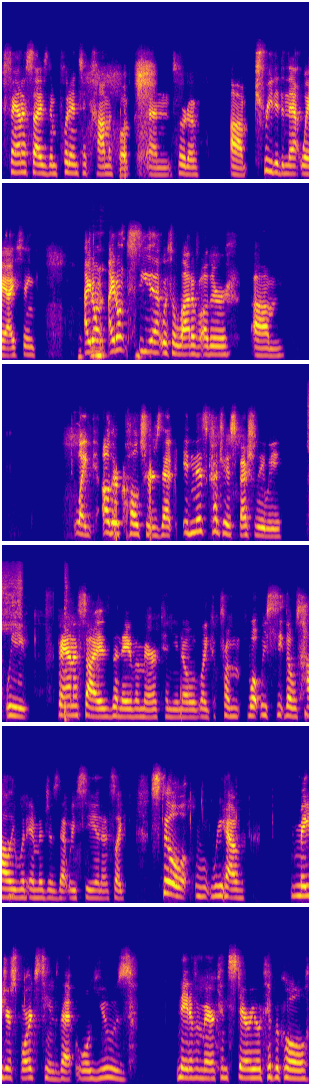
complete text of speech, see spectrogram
fantasized and put into comic books and sort of um, treated in that way. I think I don't I don't see that with a lot of other um, like other cultures that in this country especially we we fantasize the Native American, you know, like from what we see those Hollywood images that we see, and it's like still we have major sports teams that will use Native American stereotypical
